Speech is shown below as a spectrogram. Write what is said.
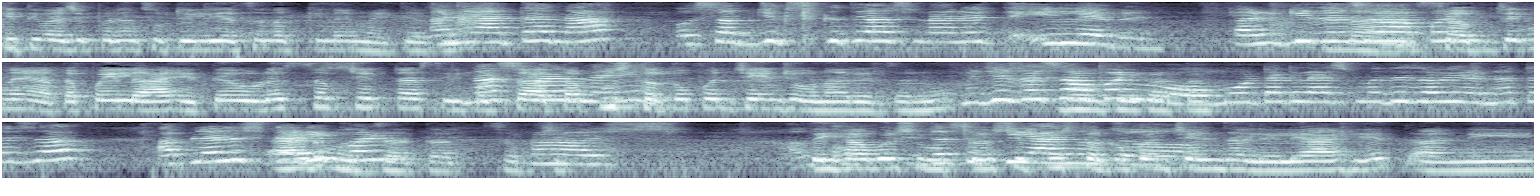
किती वाजेपर्यंत सुटेल याचं नक्की नाही माहिती आता ना सब्जेक्ट किती असणार आहेत? इलेव्हन कारण की जसं नाही आपण सब्जेक्ट नाही आता पहिलं आहे तेवढंच सब्जेक्ट असतील. फक्त नसणार आता नाही. पुस्तकं पण चेंज होणार आहेत जणू. म्हणजे जसं आपण बहुतेक आता. मो- मोठ्या क्लासमध्ये जाऊया ना तसं आपल्याला ऍड स्टडी होत पण जातात सब्जेक्ट हा, स- तर ह्या वर्षी जसं पुस्तकं पण. चेंज झालेले आहेत आणि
